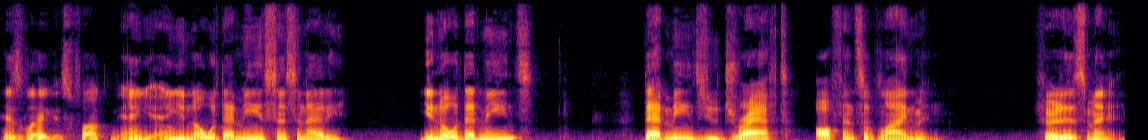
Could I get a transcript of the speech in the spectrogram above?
His leg is fucked. And and you know what that means, Cincinnati? You know what that means? That means you draft offensive linemen for this man.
